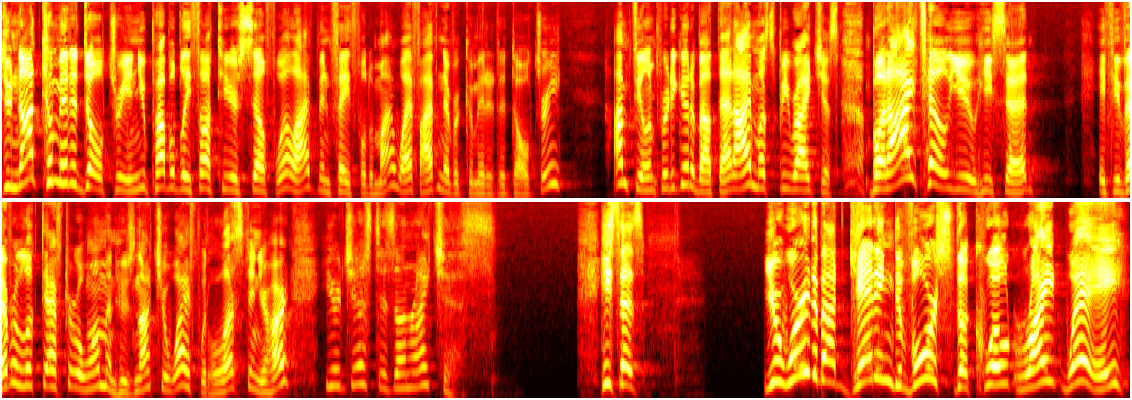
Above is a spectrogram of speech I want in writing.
do not commit adultery. And you probably thought to yourself, well, I've been faithful to my wife. I've never committed adultery. I'm feeling pretty good about that. I must be righteous. But I tell you, he said, if you've ever looked after a woman who's not your wife with lust in your heart, you're just as unrighteous. He says, you're worried about getting divorced the quote right way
